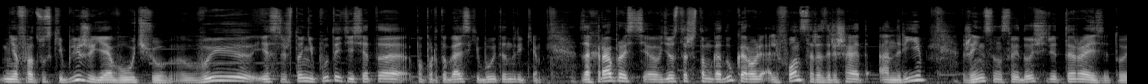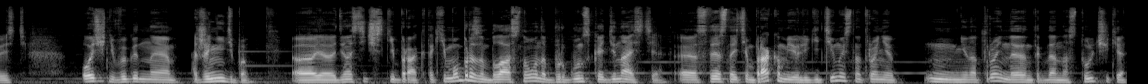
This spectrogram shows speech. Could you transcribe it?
мне французский ближе, я его учу. Вы, если что, не путайтесь, это по-португальски будет Энрике. За храбрость в 96 году король Альфонсо разрешает Анри жениться на своей дочери Терезе, то есть очень выгодная женитьба, э, династический брак. Таким образом была основана бургундская династия. Э, соответственно, этим браком ее легитимность на троне не на троне, наверное, тогда на стульчике,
